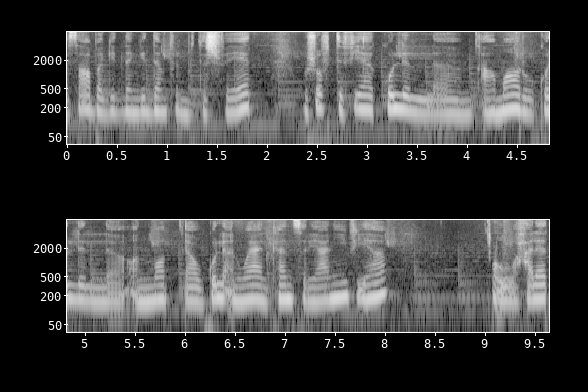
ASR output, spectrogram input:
صعبة جدا جدا في المستشفيات وشفت فيها كل الأعمار وكل الأنماط أو كل أنواع الكانسر يعني فيها. وحالات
